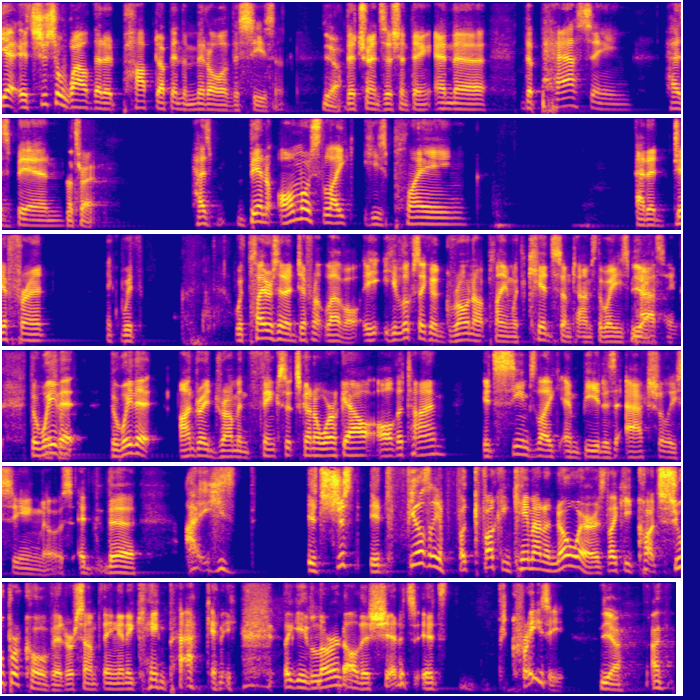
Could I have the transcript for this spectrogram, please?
Yeah, it's just so wild that it popped up in the middle of the season, Yeah, the transition thing, and the the passing has been that's right. has been almost like he's playing at a different like with with players at a different level. He, he looks like a grown up playing with kids sometimes. The way he's Yeah. passing, the way That's that the way that Andre Drummond thinks it's going to work out all the time. It seems like Embiid is actually seeing those. The I, he's it's just it feels like it fu- fucking came out of nowhere. It's like he caught super COVID or something, and he came back and he like he learned all this shit. It's it's crazy. Yeah, I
